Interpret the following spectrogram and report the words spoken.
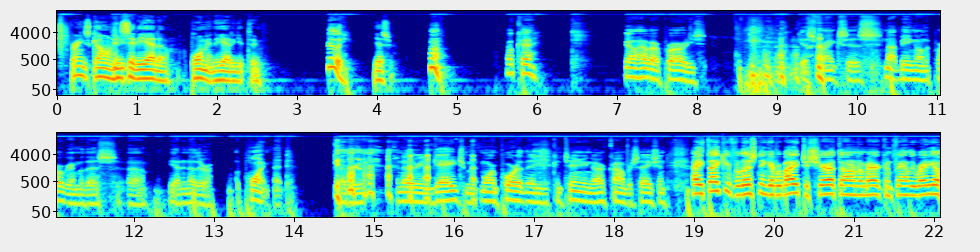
Frank's gone. He said he had a appointment he had to get to. Really? Yes, sir. Huh. Okay. We all have our priorities. I guess Frank says not being on the program with us. Uh, he had another appointment, another, another engagement, more important than continuing our conversation. Hey, thank you for listening, everybody, to Share-a-thon on American Family Radio.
